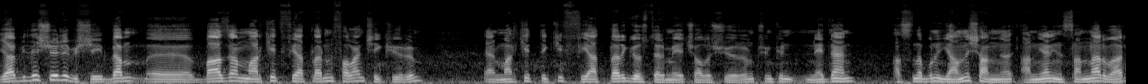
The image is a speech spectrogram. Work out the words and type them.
Ya bir de şöyle bir şey. Ben e, bazen market fiyatlarını falan çekiyorum. Yani marketteki fiyatları göstermeye çalışıyorum. Çünkü neden? Aslında bunu yanlış anla- anlayan insanlar var.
